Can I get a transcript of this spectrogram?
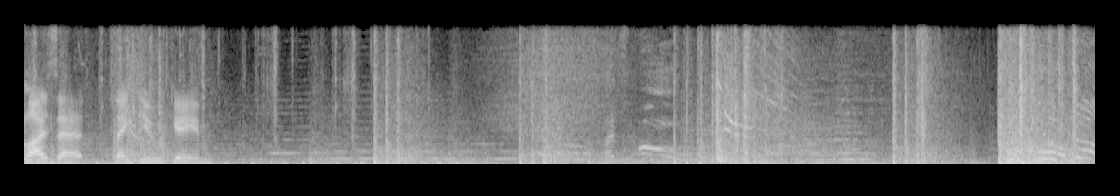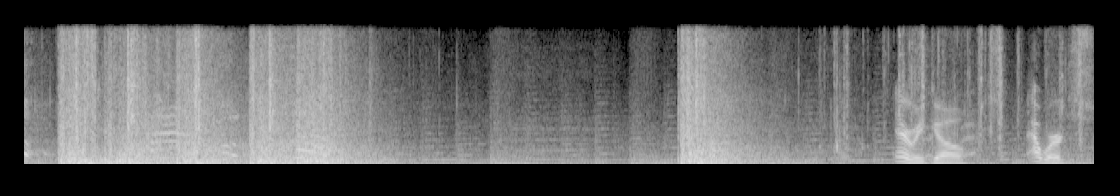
Realize that. Thank you, game. Let's move! There we go. That works.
